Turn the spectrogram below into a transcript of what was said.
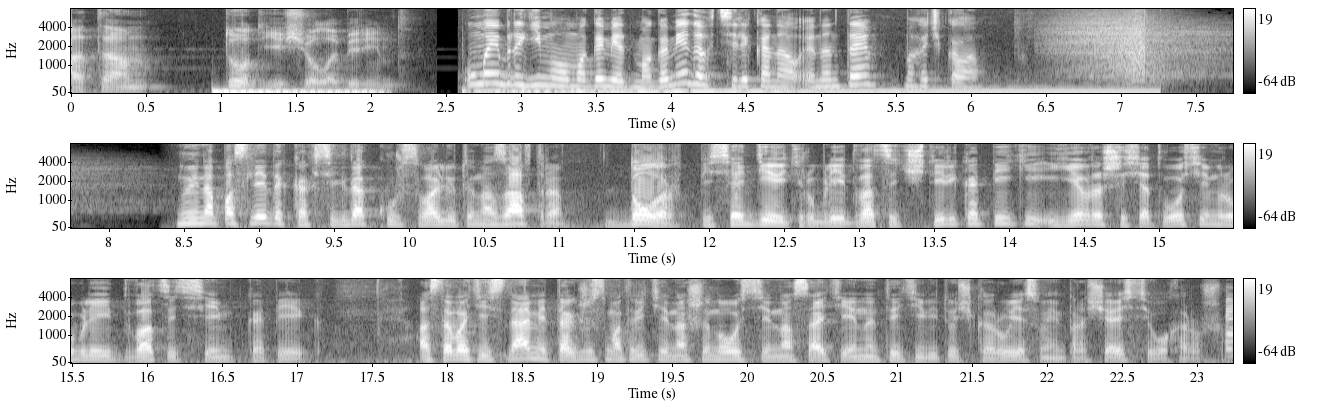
А там тот еще лабиринт. Ума Ибрагимова, Магомед Магомедов, телеканал ННТ, Махачкала. Ну и напоследок, как всегда, курс валюты на завтра. Доллар 59 рублей 24 копейки, евро 68 рублей 27 копеек. Оставайтесь с нами, также смотрите наши новости на сайте nntv.ru. Я с вами прощаюсь, всего хорошего.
